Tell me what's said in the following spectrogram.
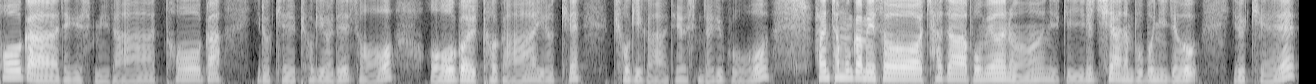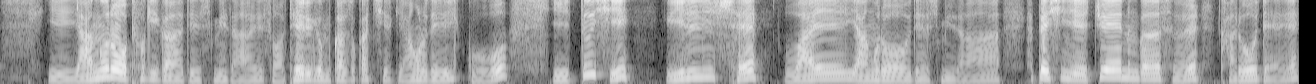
터가 되겠습니다. 터가 이렇게 표기가 돼서 어걸터가 이렇게 표기가 되었습니다. 그리고 한창문감에서 찾아보면은 이렇게 일치하는 부분이죠. 이렇게 이 양으로 표기가 되었습니다. 그래서 대륙음과 똑같이 이렇게 양으로 되어 있고 이 뜻이 일쇄 왈 양으로 되었습니다. 햇볕이 이제 쬐는 것을 가로대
